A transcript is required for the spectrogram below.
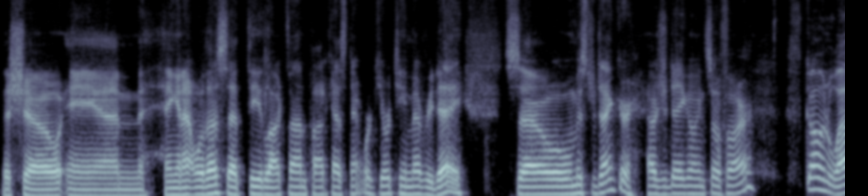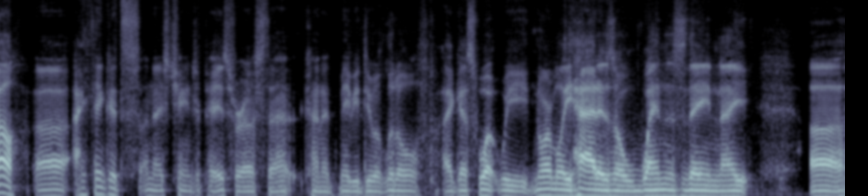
the show and hanging out with us at the Locked On Podcast Network, your team every day. So, Mr. Denker, how's your day going so far? It's going well. Uh, I think it's a nice change of pace for us to kind of maybe do a little. I guess what we normally had is a Wednesday night uh,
